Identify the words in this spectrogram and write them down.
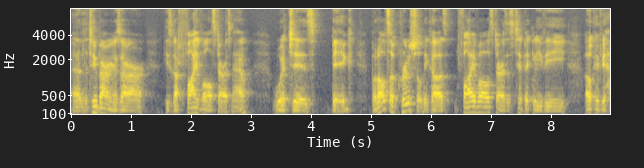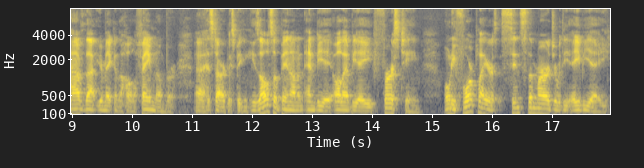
Uh, the two barriers are he's got five All Stars now, which is big, but also crucial because five All Stars is typically the okay if you have that you're making the Hall of Fame number. Uh, historically speaking, he's also been on an NBA All NBA first team only four players since the merger with the ABA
